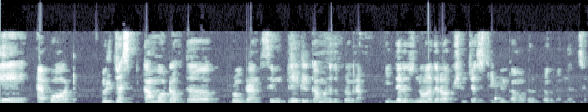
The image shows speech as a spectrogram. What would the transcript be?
a abort will just come out of the program. Simply it will come out of the program. There is no other option. Just it will come out of the program. That's it.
